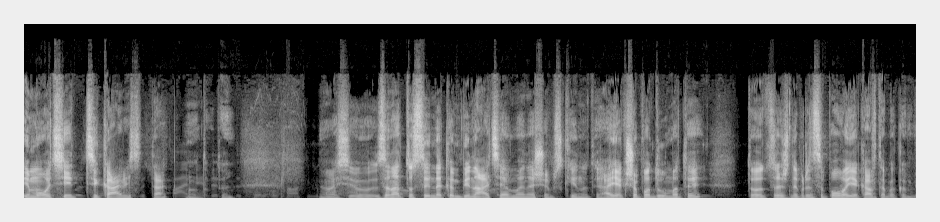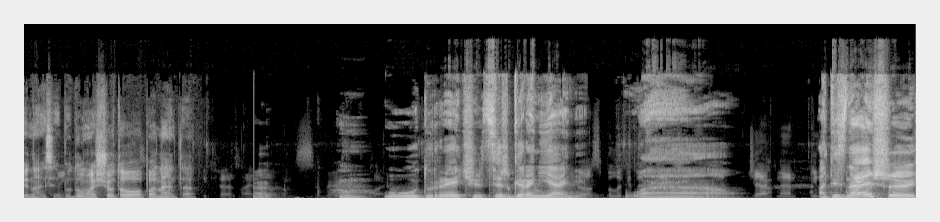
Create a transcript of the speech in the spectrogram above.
емоції, цікавість, так? Ну, тобто, ось е, занадто сильна комбінація в мене, щоб скинути. А якщо подумати, то це ж не принципово, яка в тебе комбінація. Подумай, що у того опонента. Так. О, до речі, це ж Гараньяні. Вау. А ти знаєш, е,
